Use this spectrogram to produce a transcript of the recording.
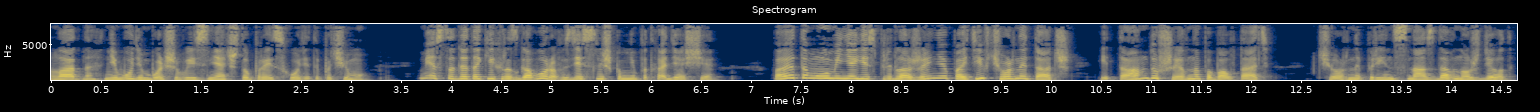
«Ладно, не будем больше выяснять, что происходит и почему. Место для таких разговоров здесь слишком неподходящее. Поэтому у меня есть предложение пойти в черный тадж и там душевно поболтать. Черный принц нас давно ждет.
